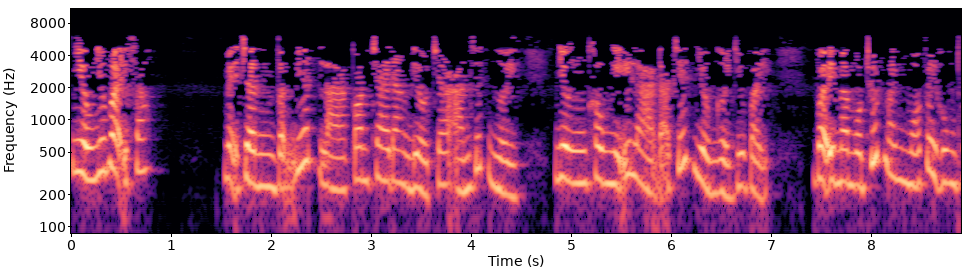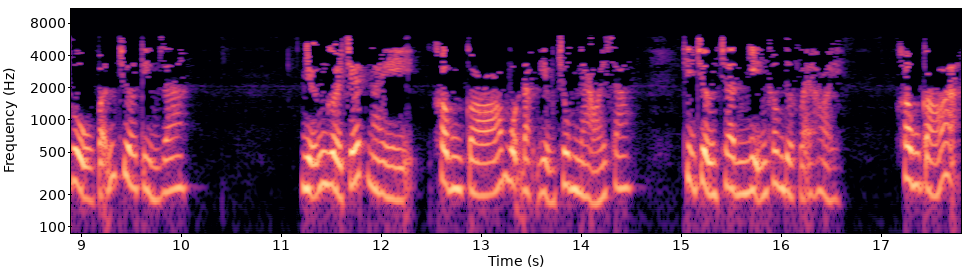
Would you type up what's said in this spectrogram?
nhiều như vậy sao? Mẹ Trần vẫn biết là con trai đang điều tra án giết người, nhưng không nghĩ là đã chết nhiều người như vậy, vậy mà một chút manh mối về hung thủ vẫn chưa tìm ra. Những người chết này không có một đặc điểm chung nào hay sao? Thị trưởng Trần nhịn không được lại hỏi. Không có ạ.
